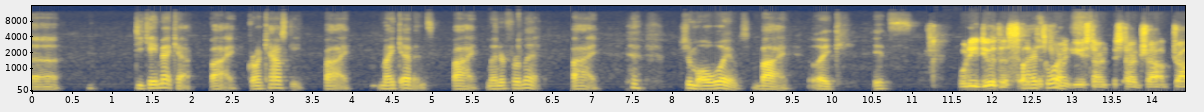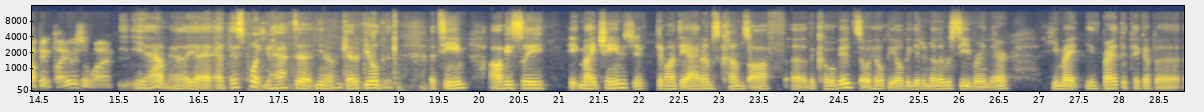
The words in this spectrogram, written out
uh, DK Metcalf, by Gronkowski, by Mike Evans, by Leonard Fournette, by Jamaal Williams, by like it's. What do you do with this at this scores. point? You start start drop, dropping players or what? Yeah, man. Yeah, at this point, you have to, you know, you got to field a team. Obviously, it might change if Davante Adams comes off uh, the COVID, so he'll be able to get another receiver in there. He might he's probably have to pick up a,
